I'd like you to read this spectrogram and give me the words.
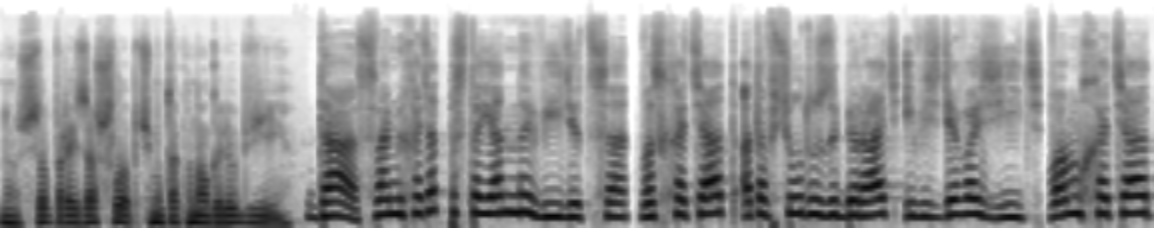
Ну, что произошло? Почему так много любви? Да, с вами хотят постоянно видеться, вас хотят отовсюду забирать и везде возить, вам хотят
